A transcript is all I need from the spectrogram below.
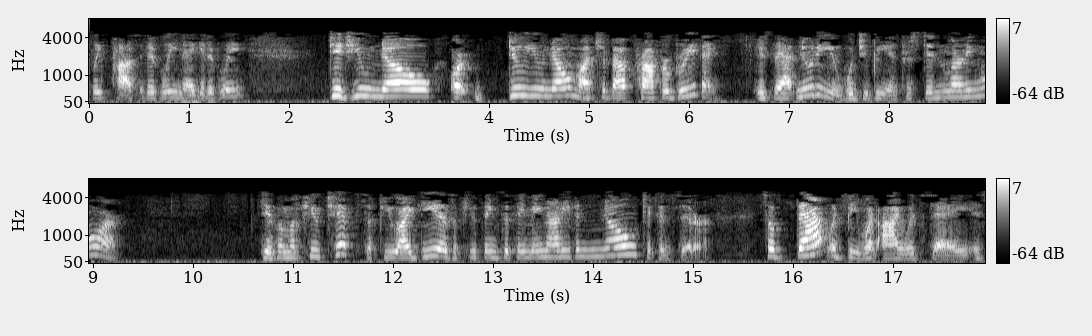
sleep positively, negatively? Did you know or do you know much about proper breathing? Is that new to you? Would you be interested in learning more? Give them a few tips, a few ideas, a few things that they may not even know to consider. So that would be what I would say is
